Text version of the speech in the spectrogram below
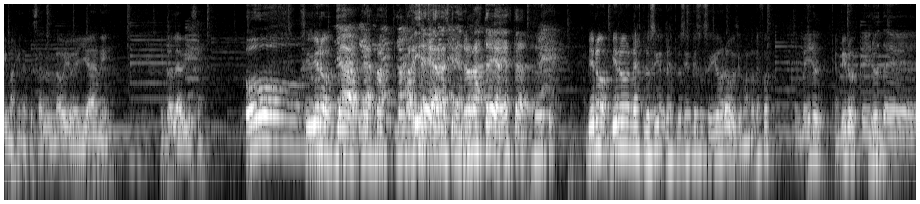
Imagínate, sale el novio de Yanni y no le avisa. Oh. Sí, vieron. Ya, la ras- lo Ahorita está rastrea. rastreando. Lo rastrea, ya está. ¿Vieron, ¿Vieron la, explosión, la explosión que sucedió ahora último? ¿En dónde fue? En Beirut. En Beirut. Beirut, eh,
